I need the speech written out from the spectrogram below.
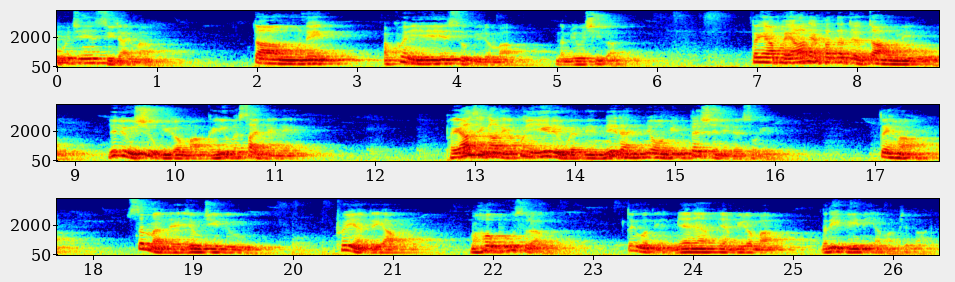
ဦးချင်းစီတိုင်းမှာတာဝန်နဲ့အခွင့်အရေးဆိုပြီးတော့မှ နှမျိုးရှိပါတယ်။တရားဖယားနဲ့ပတ်သက်တဲ့တာဝန်တွေကိုလစ်လျူရှုပြီးတော့မှဂရုမစိုက်နိုင်တဲ့ဖယားစီကနေအခွင့်အရေးတွေပဲတင်နေ့တိုင်းမျှော်ပြီးအသက်ရှင်နေတယ်ဆိုရင်သင်ဟာစစ်မှန်တဲ့ယုံကြည်သူခရိယန်တယောက်မဟုတ်ဘူးဆိုတာကိုတင့်ကိုယ်တင်အမြဲတမ်းပြန်ပြီးတော့မှသတိပေးနေရမှာဖြစ်ပါတယ်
